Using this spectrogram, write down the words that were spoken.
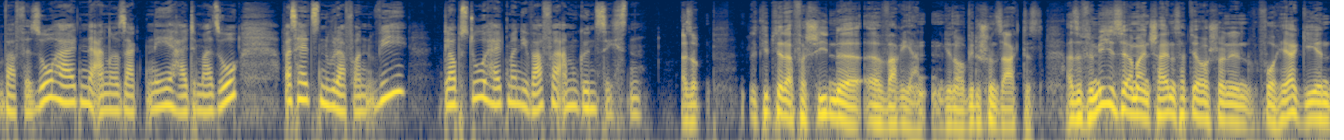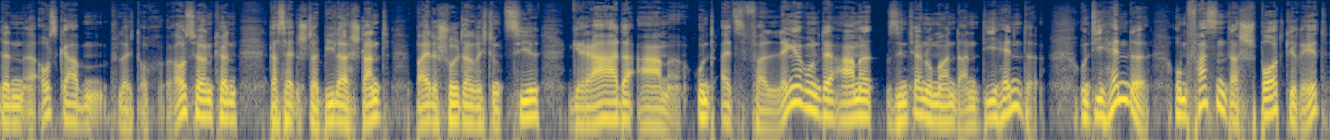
Waffe so halten, der andere sagt, nee, halte mal so. Was hältst du davon? Wie, glaubst du, hält man die Waffe am günstigsten? Also es gibt ja da verschiedene äh, Varianten, genau, wie du schon sagtest. Also für mich ist ja immer entscheidend, das habt ihr auch schon in den vorhergehenden äh, Ausgaben vielleicht auch raushören können, dass halt ein stabiler Stand, beide Schultern Richtung Ziel, gerade Arme. Und als Verlängerung der Arme sind ja nun mal dann die Hände. Und die Hände umfassen das Sportgerät,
